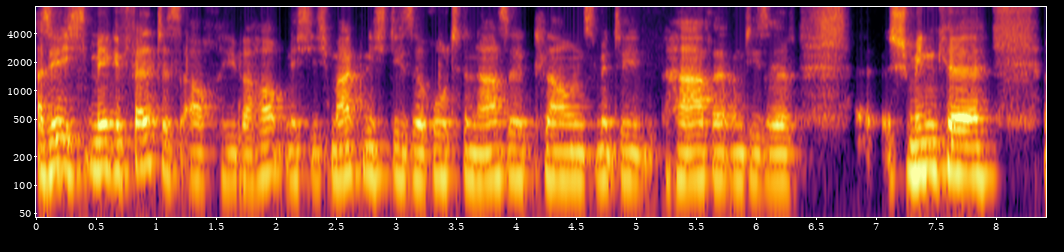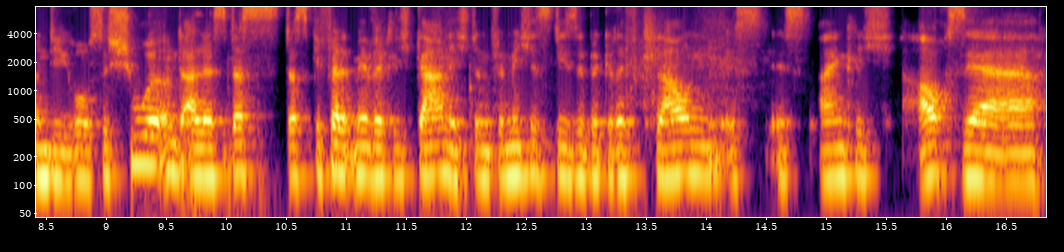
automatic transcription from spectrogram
also ich, mir gefällt es auch überhaupt nicht. Ich mag nicht diese rote Nase-Clowns mit den Haare und diese äh, Schminke und die großen Schuhe und alles. Das, das gefällt mir wirklich gar nicht. Und für mich ist dieser Begriff Clown ist, ist eigentlich auch sehr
